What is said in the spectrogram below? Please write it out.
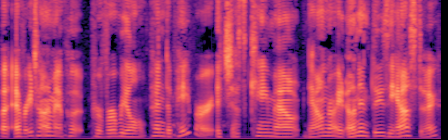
But every time I put proverbial pen to paper, it just came out downright unenthusiastic.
